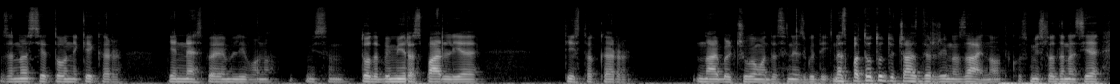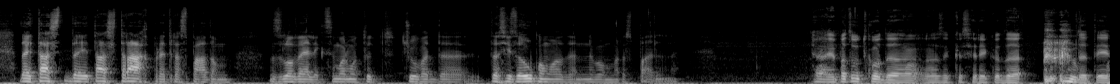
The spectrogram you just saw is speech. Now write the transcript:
za nas je to nekaj, kar je nesprejemljivo. No. Mislim, to, da bi mi razpadli, je tisto, kar najbolj čuvamo, da se ne zgodi. Nas pa to tudi včasih drži nazaj, no? tako v smislu, da, je, da, je ta, da je ta strah pred razpadom zelo velik. Se moramo tudi čuvati, da, da si zaupamo, da ne bomo razpadli. Ne? Ja, je pa tudi tako, da, zdaj, si rekel, da, da te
